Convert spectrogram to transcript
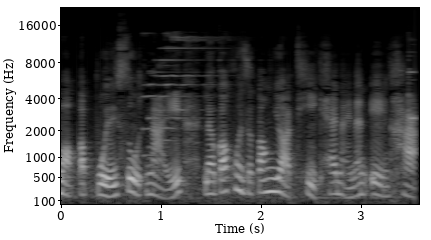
เหมาะกับปุ๋ยสูตรไหน แล้วก็ควรจะต้องหยอดถี่แค่ไหนนั่นเองค่ะ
